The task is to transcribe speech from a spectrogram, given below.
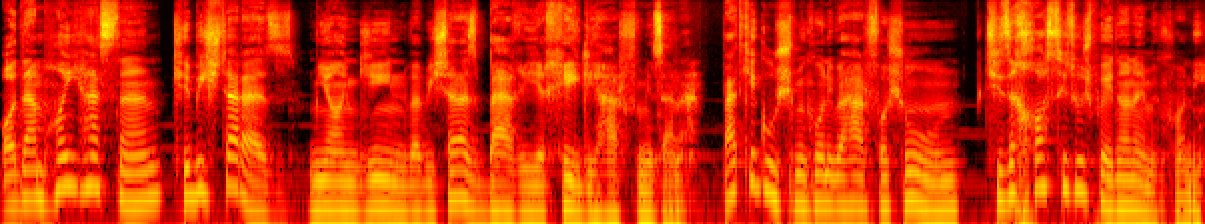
آدم هایی هستن که بیشتر از میانگین و بیشتر از بقیه خیلی حرف می‌زنن. بعد که گوش می‌کنی به حرفاشون چیز خاصی توش پیدا نمی‌کنی.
